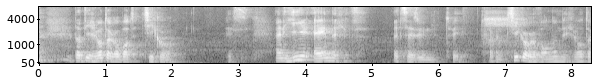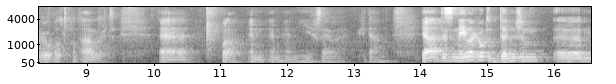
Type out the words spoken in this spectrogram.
dat die grote robot Chico is. En hier eindigt het seizoen 2. Ik heb een Chico gevonden, de grote robot van Auwert. Eh voilà, en, en, en hier zijn we gedaan. Ja, het is een hele grote dungeon ehm,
